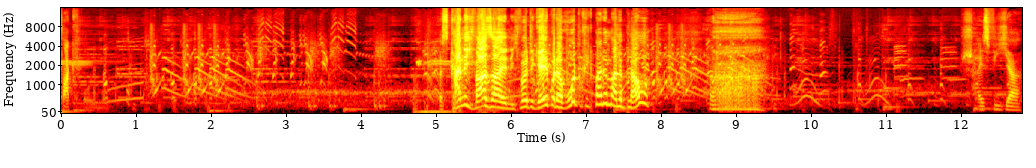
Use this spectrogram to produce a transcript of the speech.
Fuck. Das kann nicht wahr sein. Ich wollte gelb oder rot, kriegt beide Male blau. Ah. Scheiß Viecher.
